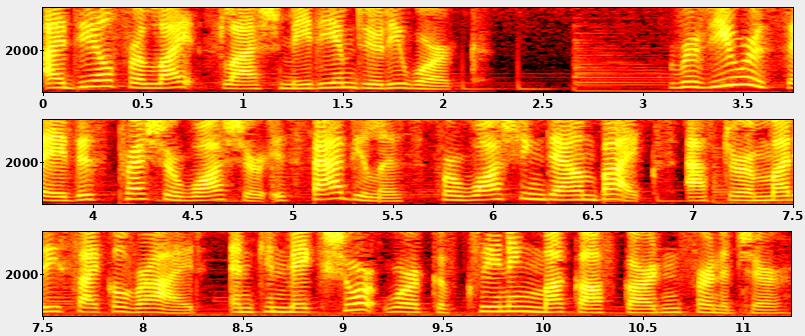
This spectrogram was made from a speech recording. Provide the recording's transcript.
ideal for light slash medium duty work. Reviewers say this pressure washer is fabulous for washing down bikes after a muddy cycle ride and can make short work of cleaning muck off garden furniture.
